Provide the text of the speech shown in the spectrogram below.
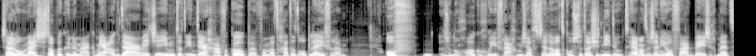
zouden we onwijze stappen kunnen maken. Maar ja, ook daar, weet je, je moet dat intern gaan verkopen. Van wat gaat dat opleveren? Of, dat is nog ook een goede vraag om jezelf te stellen, wat kost het als je het niet doet? Want we zijn heel vaak bezig met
